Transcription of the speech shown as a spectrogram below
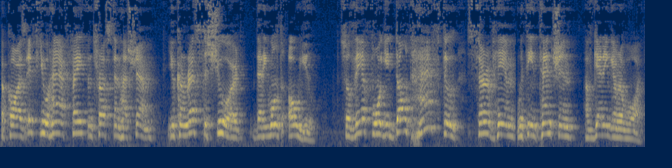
Because if you have faith and trust in Hashem, you can rest assured that He won't owe you. So therefore you don't have to serve Him with the intention of getting a reward.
